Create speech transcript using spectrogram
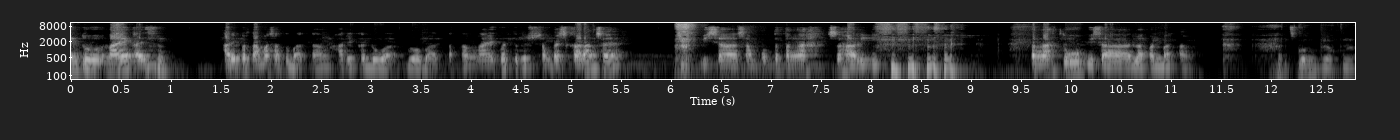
Aing tuh naik Aing hari pertama satu batang, hari kedua dua batang, naik terus sampai sekarang saya bisa sampai ke tengah sehari. tengah tuh bisa 8 batang. goblok lu.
